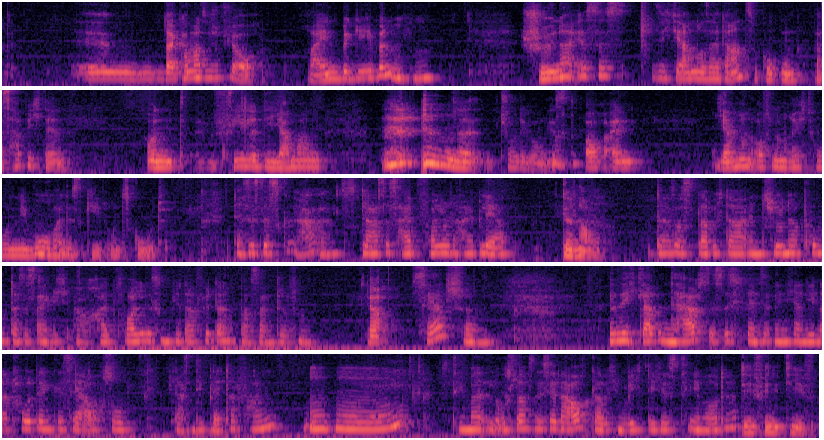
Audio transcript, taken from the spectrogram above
ähm, da kann man sich natürlich auch reinbegeben. Schöner ist es, sich die andere Seite anzugucken. Was habe ich denn? Und viele, die jammern, ne, Entschuldigung, ist auch ein Jammern auf einem recht hohen Niveau, weil es geht uns gut. Das ist das, das Glas ist halb voll oder halb leer. Genau. Das ist, glaube ich, da ein schöner Punkt, dass es eigentlich auch halb voll ist und wir dafür dankbar sein dürfen. Ja, Sehr schön. Und ich glaube, im Herbst ist es, wenn, wenn ich an die Natur denke, ist ja auch so, lassen die Blätter fallen. Das Thema Loslassen ist ja da auch, glaube ich, ein wichtiges Thema, oder? definitiv.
